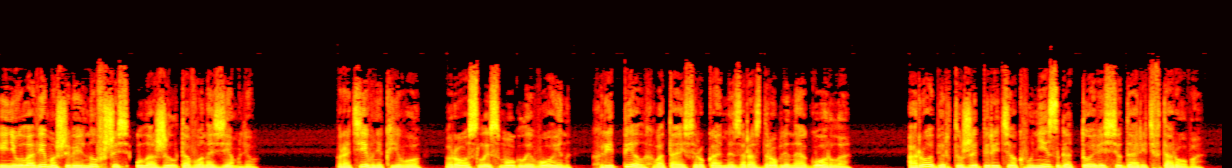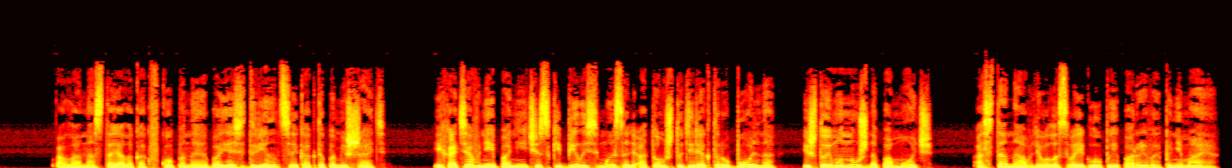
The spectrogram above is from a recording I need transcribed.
и, неуловимо шевельнувшись, уложил того на землю. Противник его, рослый, смуглый воин, хрипел, хватаясь руками за раздробленное горло, а Роберт уже перетек вниз, готовясь ударить второго. Алана стояла как вкопанная, боясь двинуться и как-то помешать. И хотя в ней панически билась мысль о том, что директору больно и что ему нужно помочь, останавливала свои глупые порывы, понимая,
